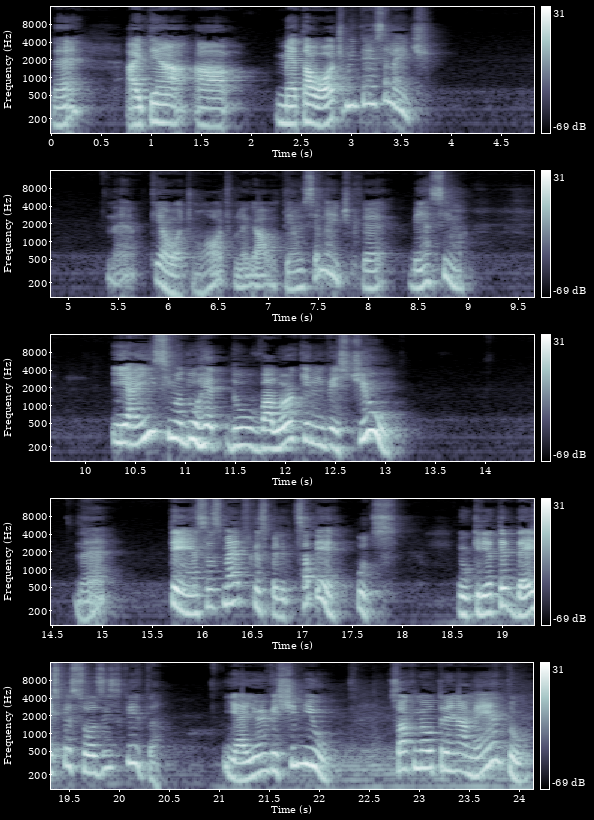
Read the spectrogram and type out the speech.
né? Aí tem a, a meta ótima e tem a excelente, né? Que é ótimo, ótimo, legal. Tem o excelente, que é bem acima. E aí, em cima do, re- do valor que ele investiu, né? Tem essas métricas para ele saber. Putz, eu queria ter 10 pessoas inscritas. E aí eu investi mil. Só que meu treinamento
